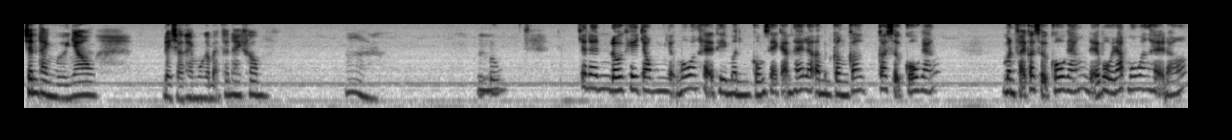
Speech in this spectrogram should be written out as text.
chân thành với nhau để trở thành một người bạn thân hay không. Uhm. đúng, đúng. Cho nên đôi khi trong những mối quan hệ thì mình cũng sẽ cảm thấy là à, mình cần có có sự cố gắng mình phải có sự cố gắng để bồi đắp mối quan hệ đó.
